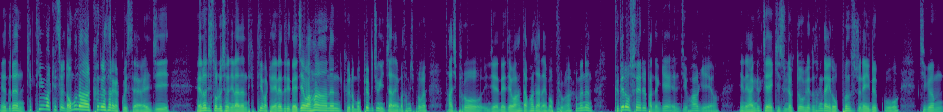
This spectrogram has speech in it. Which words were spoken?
얘들은 캡티브 마켓을 너무나 큰 회사를 갖고 있어요. LG 에너지 솔루션이라는 캡티브 마켓 얘네들이 내재화하는 그런 목표 비중이 있잖아요. 뭐 30%가 40% 이제 내재화 한다고 하잖아요. 목표가. 그러면은 그대로 수혜를 받는 게 LG 화학이에요. 얘네 양극재 기술력도 그래도 상당히 높은 수준에 이르고 지금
